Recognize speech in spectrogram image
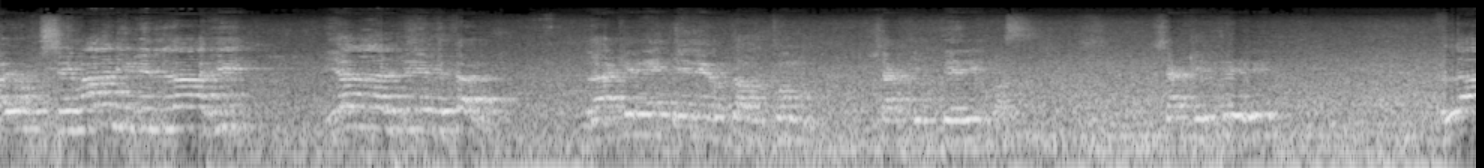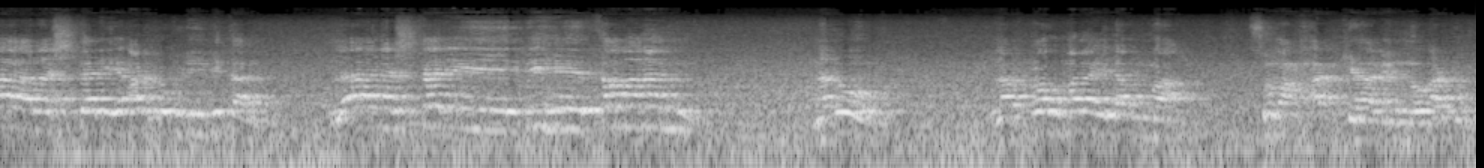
فيقسمان بالله يلا اللي بتل لكن إن ارتبتم شك التيري بس. شك التيري لا نشتري أرض لي بتل لا نشتري به ثمنا. نروح. نقوه ملا لما. سمع حكها لأنه أركب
